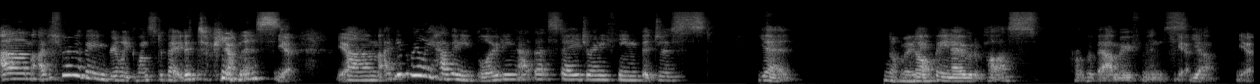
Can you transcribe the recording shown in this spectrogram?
Um, I just remember being really constipated, to be honest. Yeah, yeah. Um, I didn't really have any bloating at that stage or anything, but just yeah, Not moving. not being able to pass proper bowel movements. Yeah. Yeah. Yeah.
